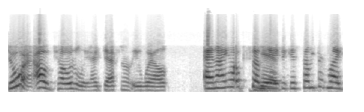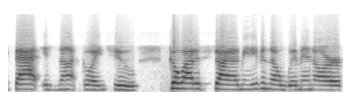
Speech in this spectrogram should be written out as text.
Sure. Oh, totally. I definitely will. And I hope someday Yes. because something like that is not going to go out of style. I mean, even though women are,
